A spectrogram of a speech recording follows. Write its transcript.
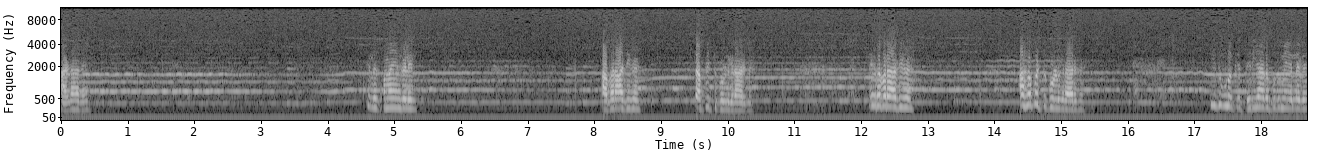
அழாதே. சில சமயங்களில் அபராதிகள் தப்பித்துக் கொள்கிறார்கள். நிரபராதிகள் அகப்பட்டுக் கொள்கிறார்கள். இது உனக்கு தெரியாத புதுமை அல்லவே?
